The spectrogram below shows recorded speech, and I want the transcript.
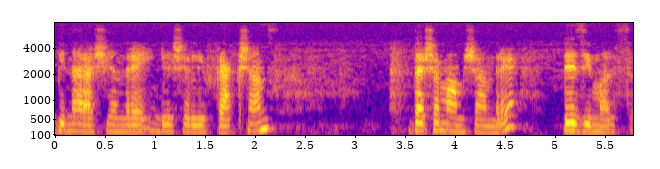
ಭಿನ್ನರಾಶಿ ಅಂದರೆ ಇಂಗ್ಲೀಷಲ್ಲಿ ಫ್ರ್ಯಾಕ್ಷನ್ಸ್, ದಶಮಾಂಶ ಅಂದರೆ ಡೆಸಿಮಲ್ಸ್.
